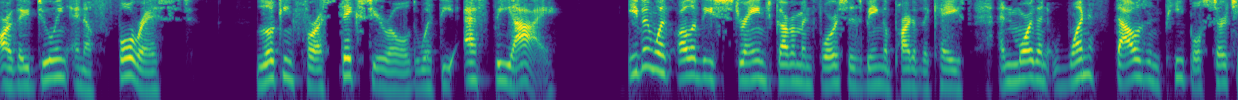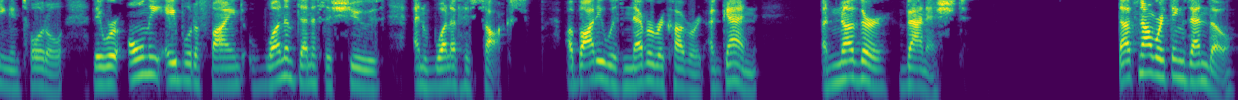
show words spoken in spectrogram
are they doing in a forest looking for a six year old with the FBI? Even with all of these strange government forces being a part of the case and more than 1,000 people searching in total, they were only able to find one of Dennis's shoes and one of his socks. A body was never recovered. Again, another vanished. That's not where things end, though.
